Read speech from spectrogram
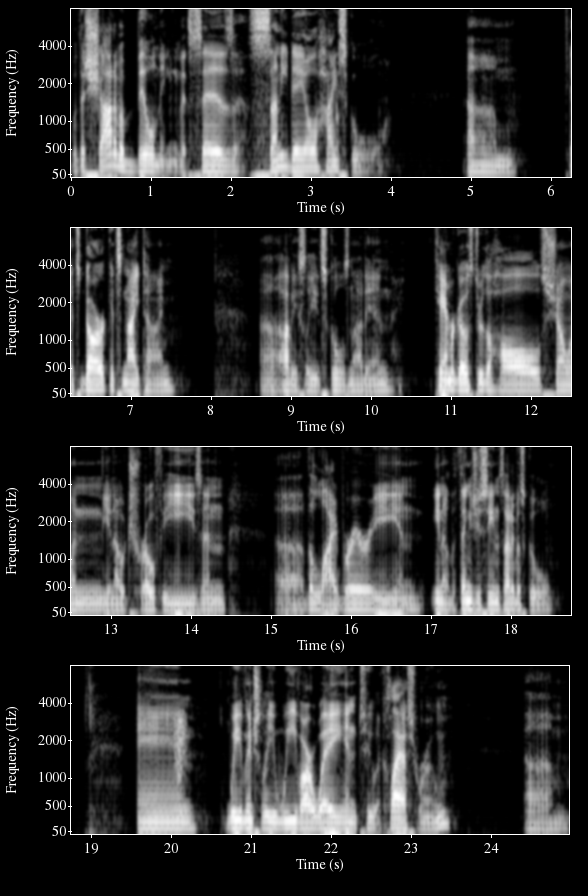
with a shot of a building that says Sunnydale High School. Um, it's dark. It's nighttime. Uh, obviously, school's not in. Camera goes through the halls, showing you know trophies and uh, the library and you know the things you see inside of a school. And we eventually weave our way into a classroom. Um,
